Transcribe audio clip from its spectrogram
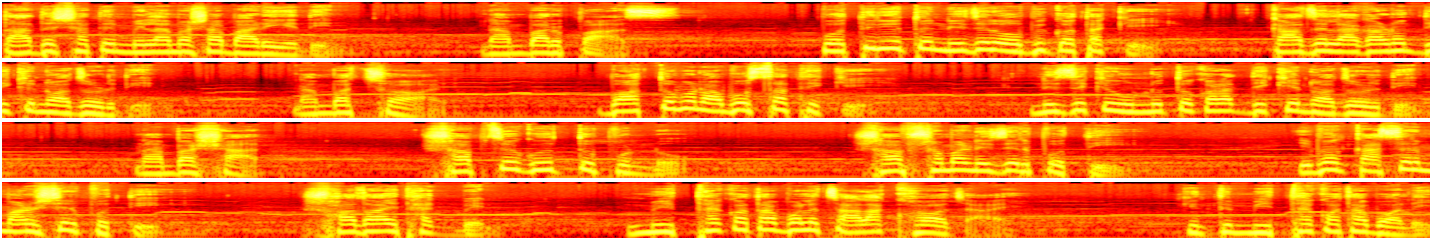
তাদের সাথে মেলামেশা বাড়িয়ে দিন। নাম্বার পাঁচ, প্রতিনিয়ত নিজের অভিজ্ঞতাকে কাজে লাগানোর দিকে নজর দিন। নাম্বার ছয়, বর্তমান অবস্থা থেকে নিজেকে উন্নত করার দিকে নজর দিন। নাম্বার সাত, সবচেয়ে গুরুত্বপূর্ণ, সবসময় নিজের প্রতি এবং কাছের মানুষের প্রতি সদয় থাকবেন। মিথ্যা কথা বলে চালাক হওয়া যায়, কিন্তু মিথ্যা কথা বলে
